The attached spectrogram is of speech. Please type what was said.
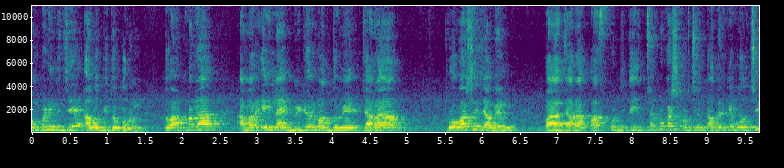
কোম্পানিতে যেয়ে আলোকিত করুন। তো আপনারা আমার এই লাইভ ভিডিওর মাধ্যমে যারা প্রবাসে যাবেন বা যারা পাসপোর্ট দিতে ইচ্ছা প্রকাশ করছেন, তাদেরকে বলছি,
